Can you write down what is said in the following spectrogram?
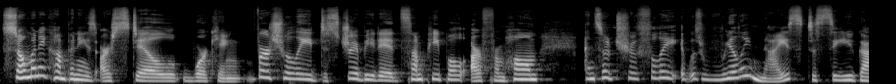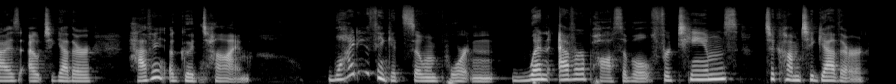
so many companies are still working virtually, distributed. Some people are from home. And so truthfully, it was really nice to see you guys out together having a good time. Why do you think it's so important whenever possible for teams to come together,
